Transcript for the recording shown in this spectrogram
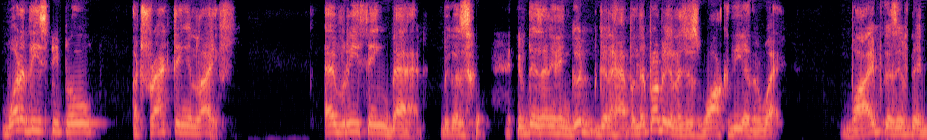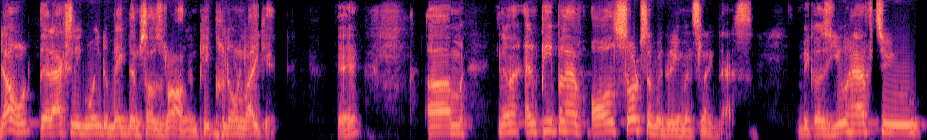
what are these people attracting in life? Everything bad. Because if there's anything good going to happen, they're probably going to just walk the other way. Why? Because if they don't, they're actually going to make themselves wrong, and people don't like it. Okay, um, you know, and people have all sorts of agreements like this, because you have to.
